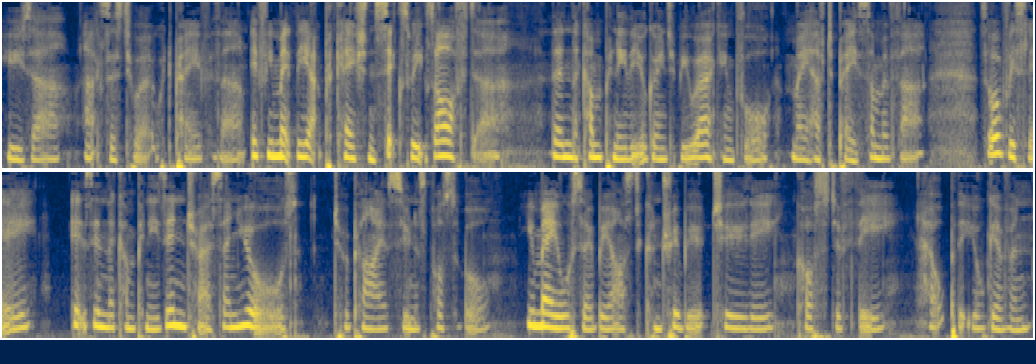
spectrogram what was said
user, access to it would pay for that. If you make the application six weeks after, then the company that you're going to be working for may have to pay some of that. So obviously, it's in the company's interest and yours to apply as soon as possible. You may also be asked to contribute to the cost of the help that you're given.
